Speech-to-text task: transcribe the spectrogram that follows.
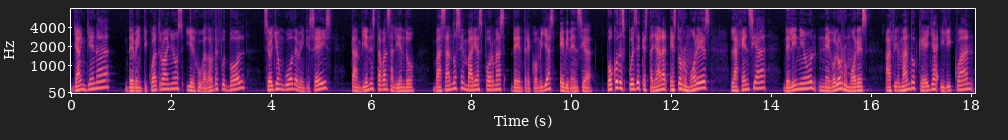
Yang Yena, de 24 años, y el jugador de fútbol, Seo Jong-woo, de 26, también estaban saliendo, basándose en varias formas de, entre comillas, evidencia. Poco después de que estallaran estos rumores, la agencia de Lee negó los rumores, afirmando que ella y Lee Kwan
